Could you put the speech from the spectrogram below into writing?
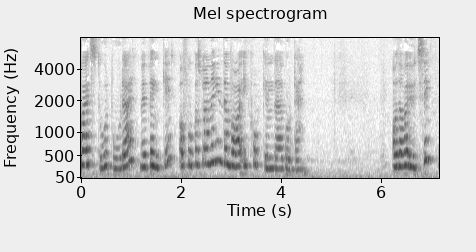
var et stort bord der med benker, og frokostblandingen den var i krukken der borte. Og det var utsikt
